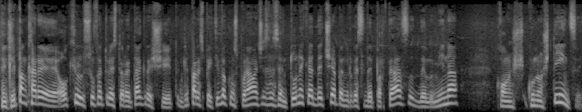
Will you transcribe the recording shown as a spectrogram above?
În clipa în care ochiul sufletului este orientat greșit, în clipa respectivă, cum spuneam, acesta se întunecă. De ce? Pentru că se depărtează de lumina cunoștinței.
